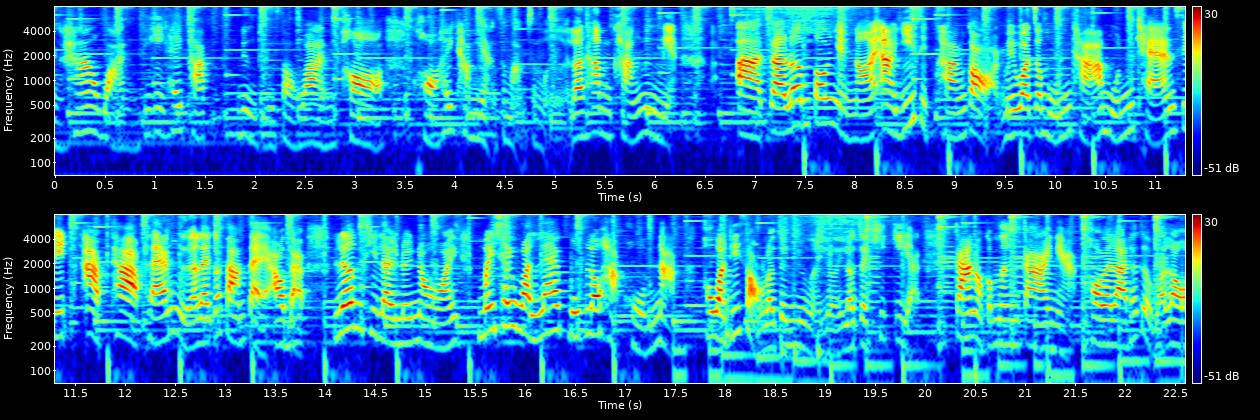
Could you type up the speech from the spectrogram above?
4-5 วัน พี่อีกให้พัก 1-2 วัน พอขอให้ทำอย่างสม่ำเสมอ แล้วทำครั้งหนึ่งเนี่ย อาจจะเริ่มต้นอย่างน้อยอะ20 ครั้งก่อน ไม่ว่าจะหมุนขาหมุนแขนซิทอัพท่าแพลงหรืออะไรก็ตามแต่เอาแบบเริ่มทีละน้อยๆ ไม่ใช่วันแรกปุ๊บเราหักโหมหนักพอวันที่ 2 เราจะเหนื่อยเลย เราจะขี้เกียจการออกกำลังกายเนี่ยพอเวลาถ้าเกิดว่าเรา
